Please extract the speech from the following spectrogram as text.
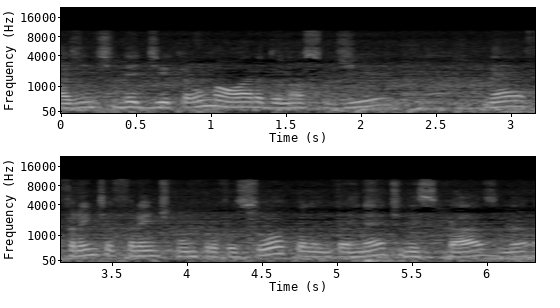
A gente dedica uma hora do nosso dia, né, frente a frente com um professor, pela internet, nesse caso, né,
